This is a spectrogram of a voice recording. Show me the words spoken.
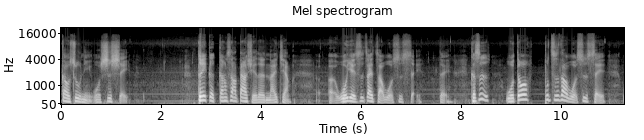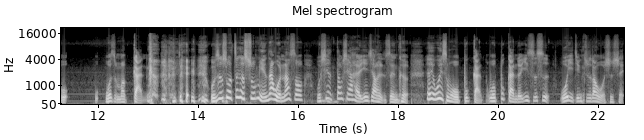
告诉你我是谁？对一个刚上大学的人来讲，呃，我也是在找我是谁，对，可是我都不知道我是谁，我怎么敢？对，我是说这个书名让我那时候，我现在到现在还印象很深刻。哎，为什么我不敢？我不敢的意思是我已经知道我是谁，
